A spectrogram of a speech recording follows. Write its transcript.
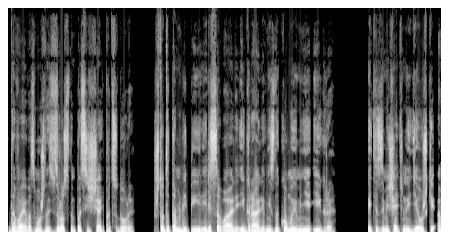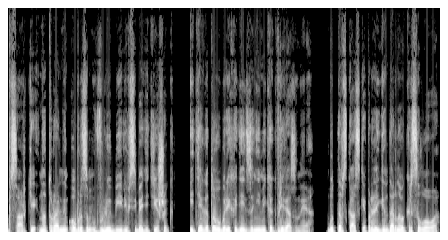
давая возможность взрослым посещать процедуры. Что-то там лепили, рисовали, играли в незнакомые мне игры. Эти замечательные девушки-абсарки натуральным образом влюбили в себя детишек, и те готовы были ходить за ними как привязанные, будто в сказке про легендарного крысолова,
